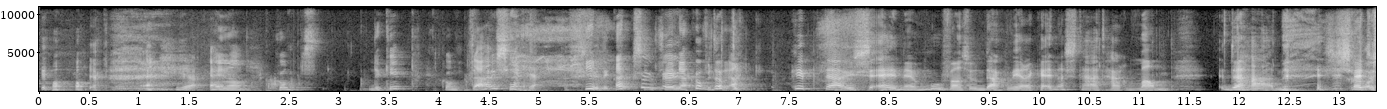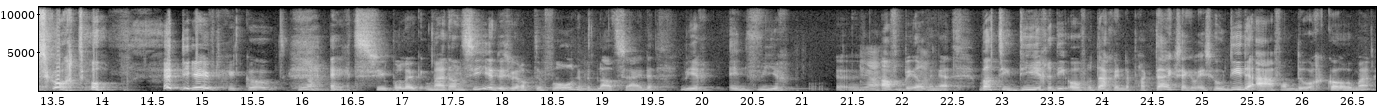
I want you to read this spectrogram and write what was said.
ja, en dan komt de kip komt thuis. ja, dat vind ik ook zo leuk. Komt dokter Kip thuis en eh, moe van zo'n dag werken. En dan staat haar man, de haan, met een schort op. Die heeft gekookt. Ja. Echt superleuk. Maar dan zie je dus weer op de volgende bladzijde weer in vier eh, Ja, afbeeldingen. Wat die dieren die overdag in de praktijk zijn geweest, hoe die de avond doorkomen.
